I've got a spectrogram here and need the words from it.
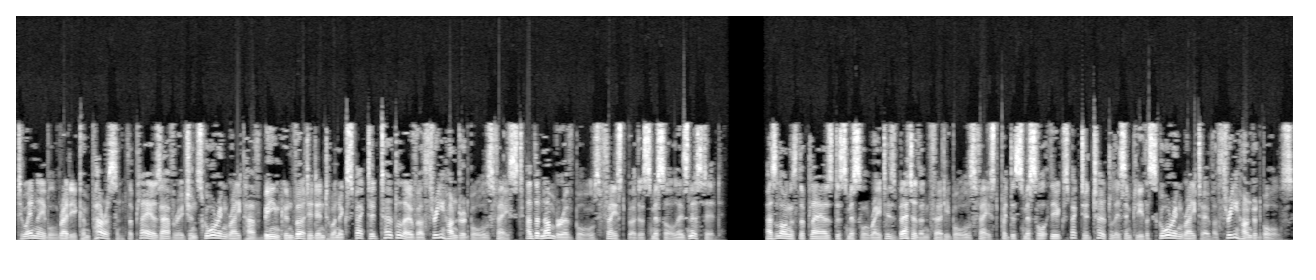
To enable ready comparison, the player's average and scoring rate have been converted into an expected total over 300 balls faced, and the number of balls faced per dismissal is listed. As long as the player's dismissal rate is better than 30 balls faced per dismissal, the expected total is simply the scoring rate over 300 balls.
